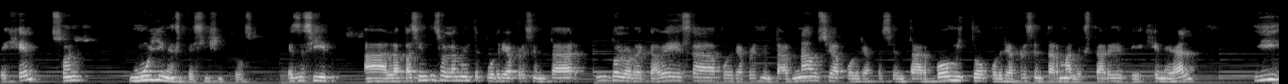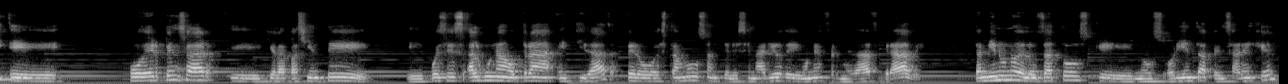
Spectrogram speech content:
HELP son muy inespecíficos. Es decir, a la paciente solamente podría presentar un dolor de cabeza, podría presentar náusea, podría presentar vómito, podría presentar malestar eh, eh, general y eh, poder pensar que la paciente pues es alguna otra entidad, pero estamos ante el escenario de una enfermedad grave. También uno de los datos que nos orienta a pensar en GEL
